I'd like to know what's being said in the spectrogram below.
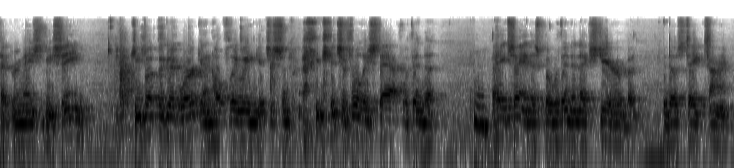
that remains to be seen. Keep up the good work and hopefully we can get you some, get you fully staffed within the, I hate saying this, but within the next year, but it does take time.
